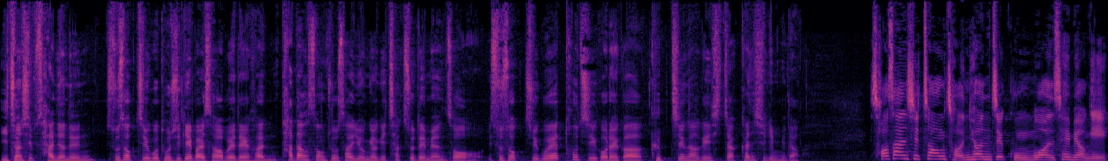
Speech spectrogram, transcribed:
2014년은 수석지구 도시개발 사업에 대한 타당성 조사 용역이 착수되면서 수석지구의 토지 거래가 급증하기 시작한 시기입니다. 서산시청 전현직 공무원 3명이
